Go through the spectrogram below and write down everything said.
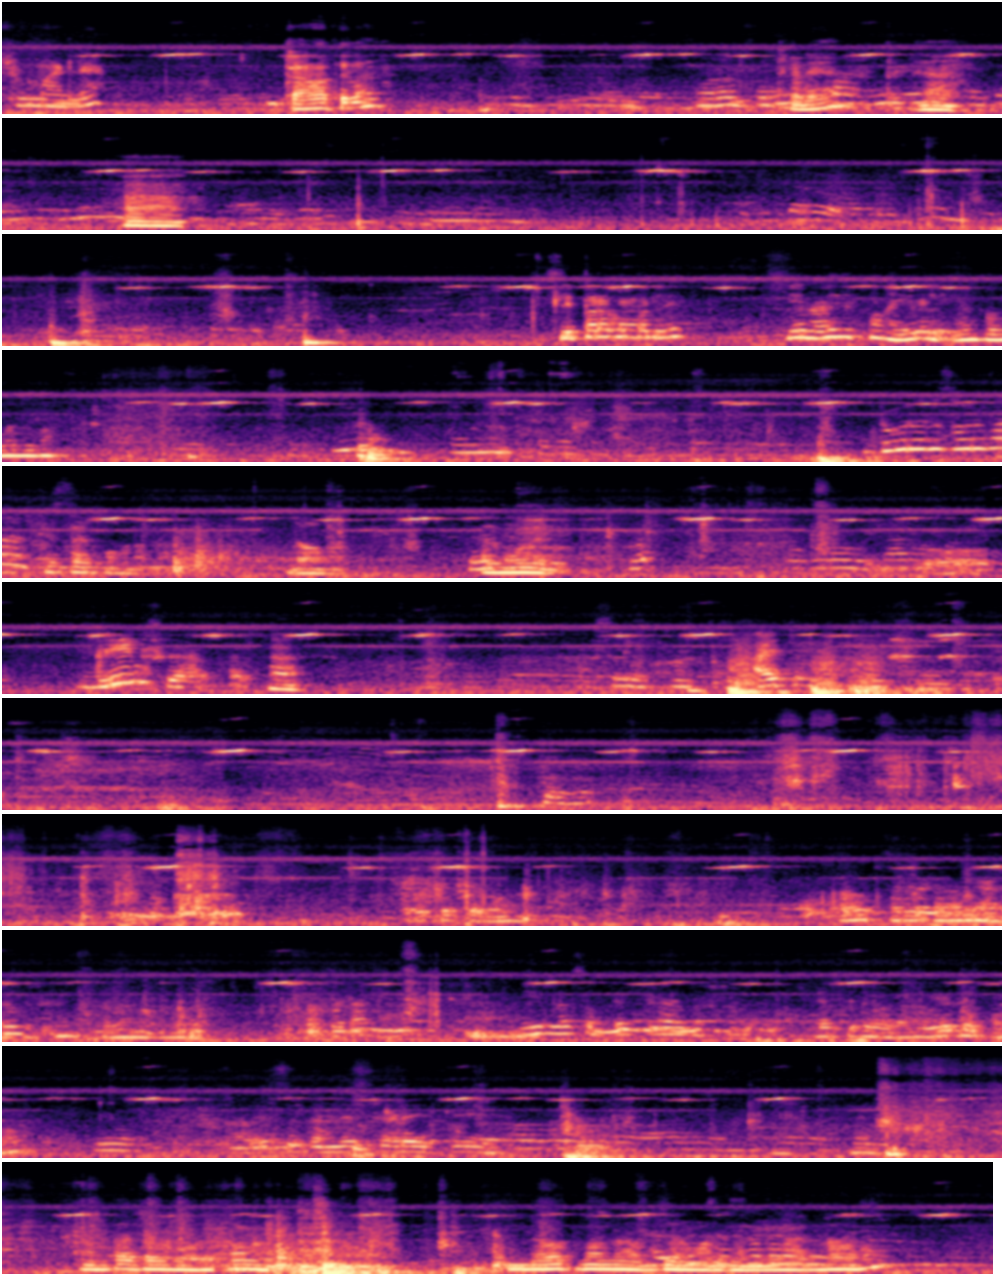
Zoom ಮಾಡಲೆ? ಕಾಣತಿಲ್ಲ ಕಡೆ? ಹಾಂ. ಹಾಂ. ಸ್ಲಿಪ್ಪರ್ ಹಾಕೊಂಡ್ಬರ್ಲಿ ಏನು ನಡೀತಪ್ಪ ಹೇಳಿ ಏನು ತೊಂದರೆ ಗ್ರೀನ್ ಹಾಂ ಆಯ್ತು ಇಲ್ಲ ಅಂತ ಹೋಗ್ಬೋದು ಡೌಟ್ ಬಂದು ಅಬ್ಸರ್ವ್ ಮಾಡಿದ್ದೀನಿ ಎಲ್ಲ ಅದು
